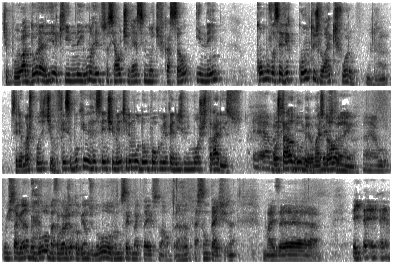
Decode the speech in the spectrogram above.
Tipo, eu adoraria que nenhuma rede social tivesse notificação e nem como você vê quantos likes foram. Uhum. Seria mais positivo. O Facebook recentemente ele mudou um pouco o mecanismo de mostrar isso. É, mas Mostrar o número, mas meio não- estranho. É, o, o Instagram mudou, mas agora eu já tô vendo de novo. Eu não sei como é que tá isso, não. tá? Uhum. Acho que são testes, né? Mas é é, é, é.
